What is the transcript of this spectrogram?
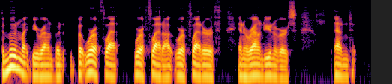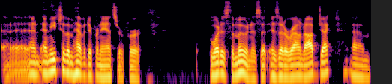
the moon might be round, but but we're a flat we're a flat we're a flat Earth in a round universe, and and and each of them have a different answer for what is the moon? Is it is it a round object? Um,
